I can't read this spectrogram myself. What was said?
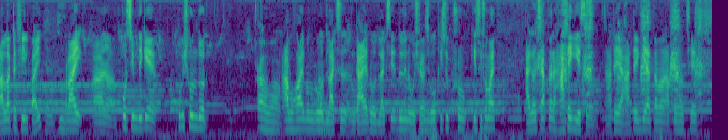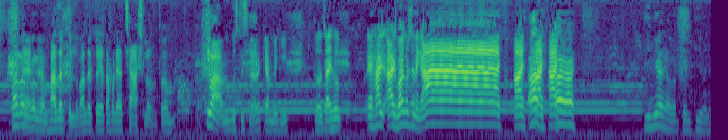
ভালো একটা ফিল পাই। হ্যাঁ, প্রায় আহ, পশ্চিম দিকে খুবই সুন্দর আবহাওয়া। আবহাওয়া এবং রোদ লাগছে গায়ে রোদ লাগছে দুজনে বসে আছে। ও কিছু কিছু সময় আগে হচ্ছে আপনার হাটে গিয়েছিলেন হাটে হাটে গিয়ে তারপর আপনার হচ্ছে বাজার করল বাজার করে তারপরে হচ্ছে আসলো তো কি বা আমি বুঝতেছি না কেমনে কি তো যাই হোক হাঁস ভয় করছে নাকি আয় আয় আয় আয় আয় আয় আয় আয় আয় আয় আয় আয় আয় আবার তোর কি হবে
